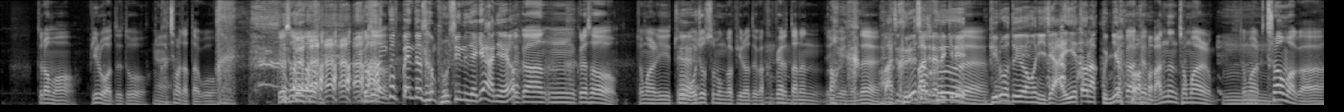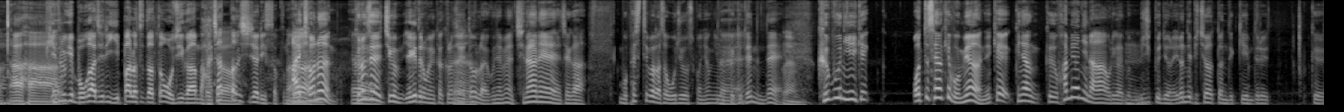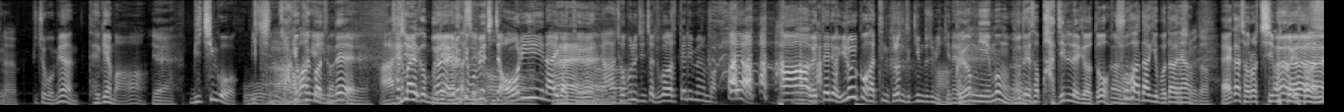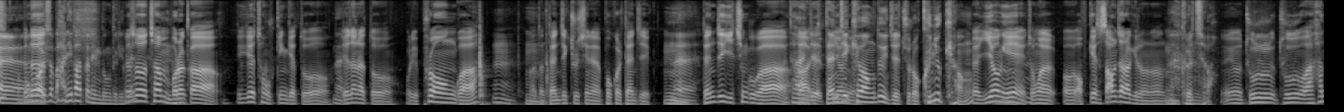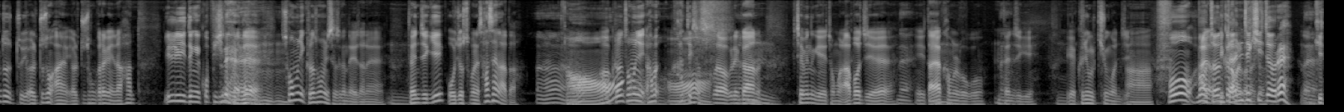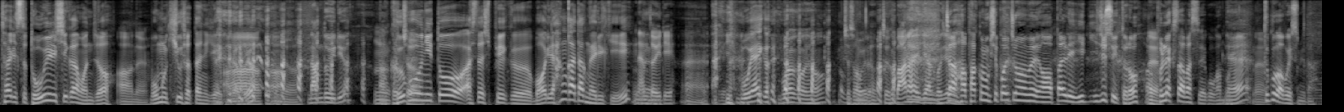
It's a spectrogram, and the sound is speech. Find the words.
드러머 빌 워드도 네. 같이 맞았다고. 그래서 이거 그래서 한국 밴드에서는 볼수 있는 얘기 아니에요? 그러니까 음 그래서 정말 이두 예. 오지 오스본과 빌 워드가 각별했다는 얘기가 있는데 아, 그래서 그. 네. 빌 워드 형은 이제 아예 떠났군요. 그러니까 그 맞는 정말 음. 정말 트라우마가 아하. 비둘기 모가지를 이빨로 뜯었던 오지가 맞았던 그렇죠. 시절이 있었구나. 아니 그러니까- 저는 예. 그런 생각 지금 얘기 들어보니까 그런 생각이 네. 떠올라요. 뭐냐면 지난해 제가 뭐 페스티벌 가서 오지 오스본 형님을 네. 뵙기도 했는데 네. 그분이 이렇게 어떻게 생각해 보면 이렇게 그냥 그 화면이나 우리가 뭐 음. 뮤직비디오나 이런 데 비춰졌던 느낌들을 그 네. 비춰보면 되게 막 예. 미친 것 같고 미친 과격할 과격한 것 같은데 아, 사실 해맑은 분이에요. 네, 이렇게 사실. 보면 진짜 어. 어린 아이 네. 같은 야 저분은 진짜 누가 가서 때리면 막 아야 아 왜 때려 이럴 것 같은 그런 느낌도 좀 있긴 아, 해요. 그 형님은 네. 무대에서 바지를 내려도 네. 추하다기보다 그냥 그렇습니다. 애가 저렇지 뭐 네, 이런. 뭔가 근데- 어디서 많이 봤던 행동들인데. 그래서 참 음. 뭐랄까 이게 참 웃긴 게또 네. 예전에 또 우리 프롱과 음. 음. 어떤 덴직 출신의 보컬 덴직 음. 네. 덴직 이 친구가 다 아, 이제 이 덴직 형이- 형도 이제 주로 근육형. 그러니까 이 형이 음. 정말 어, 업계에서 싸움 잘하기로는 음, 그렇죠. 둘두 한두 두 열두 손 아니 열두 손가락이 아니라 한 1, 2등에 꼽히신 네. 분인데 음, 음. 소문이 그런 소문이 있었어요. 근데 예전에 음. 덴직이 오조스본에 사생하다. 아. 어. 아, 그런 소문이 한, 어. 한때 있었어요. 그러니까 음. 재밌는 게 정말 아버지의 네. 이 나약함을 보고 네. 덴직이 이게 근육을 키운 건지. 아, 뭐, 뭐전 미끄러워 댄직 말고 시절에 네. 기타리스트 도일 씨가 먼저 아, 네. 몸을 키우셨다는 얘기가 있더라고요. 아. 남도일이요? 음, 아, 그렇죠. 그분이 또 아시다시피 그 머리 한 가닥 내리기. 남도일이. 예. 이 뭐야 이거? 뭐야 그거 형? 죄송합니다. 그 만화 얘기한 거죠? 자 박근홍 씨 뻘쭘함을 어, 빨리 잊, 잊을 수 있도록 어, 네. 블랙 사바스의 곡 한번 네. 네. 듣고 가보겠습니다.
